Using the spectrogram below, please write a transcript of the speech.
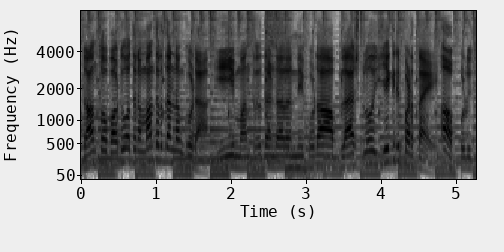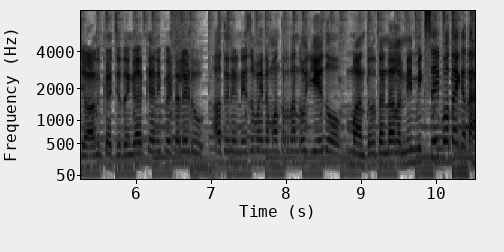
దాంతో పాటు అతని మంత్రదండం కూడా. ఈ మంత్రదండాలన్నీ కూడా ఆ బ్లాస్ట్లో ఎగిరి పడతాయి. అప్పుడు జాన్ ఖచ్చితంగా కనిపెట్టలేడు. అతని నిజమైన మంత్రదండం ఏదో. మంత్రదండాలన్నీ మిక్స్ అయిపోతాయి కదా.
